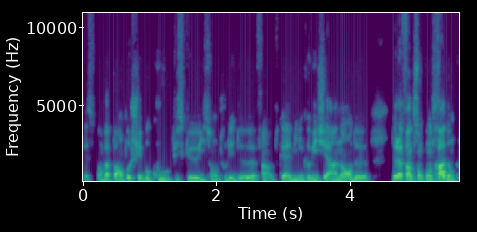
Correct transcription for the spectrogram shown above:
parce qu'on va pas empocher beaucoup puisqu'ils sont tous les deux, enfin en tout cas Milinkovic est à un an de, de la fin de son contrat, donc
